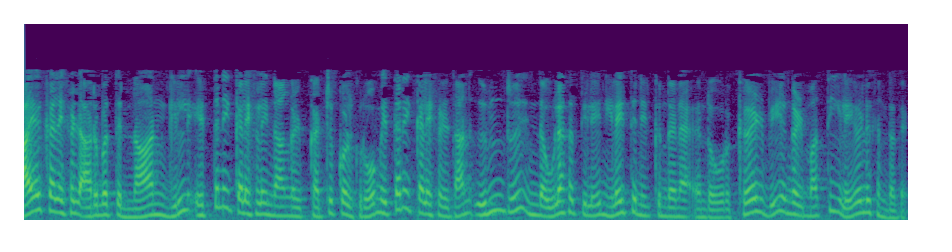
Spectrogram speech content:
ஆயக்கலைகள் அறுபத்து நான்கில் எத்தனை கலைகளை நாங்கள் கற்றுக்கொள்கிறோம்? எத்தனை கலைகள் தான் இன்று இந்த உலகத்திலே நிலைத்து நிற்கின்றன? என்ற ஒரு கேள்வி எங்கள் மத்தியிலே எழுகின்றது.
